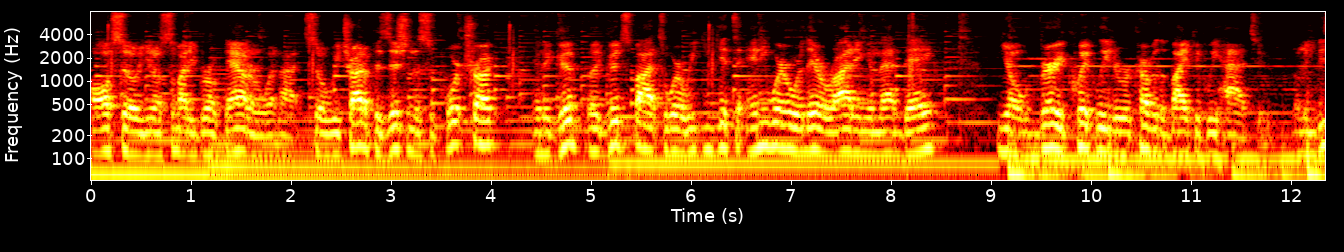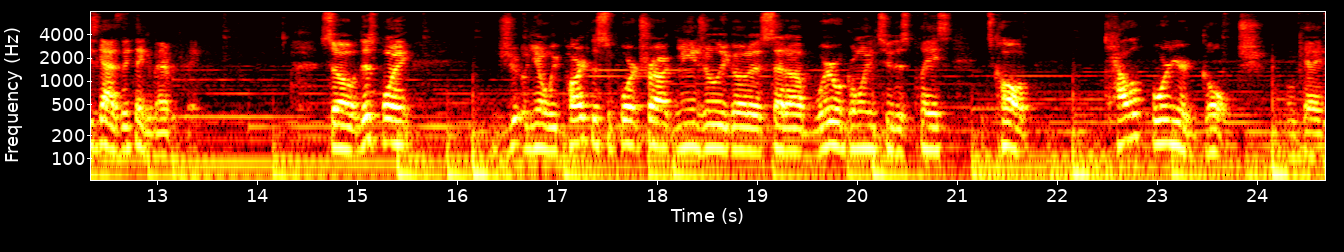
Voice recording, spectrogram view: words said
Also, you know somebody broke down or whatnot. So we try to position the support truck in a good a good spot to where we can get to anywhere where they were riding in that day. You know, very quickly to recover the bike if we had to. I mean, these guys they think of everything. So at this point, you know, we park the support truck. Me and Julie go to set up. We're going to this place. It's called California Gulch. Okay,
